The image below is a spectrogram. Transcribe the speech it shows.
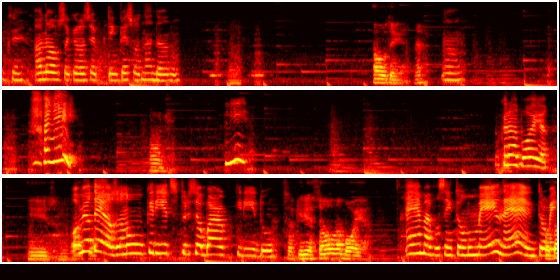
Ok. Ah, não, só que você tem pessoas nadando. A outra aí, né? Não. Ali! Onde? Eu quero a boia. Isso. Oh, meu Deus, eu não queria destruir seu barco, querido. Só queria só a boia. É, mas você entrou no meio, né? Entrou Falta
